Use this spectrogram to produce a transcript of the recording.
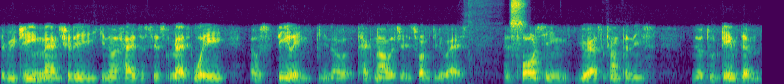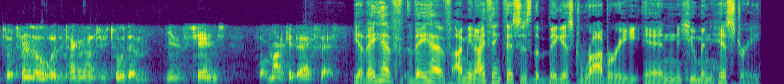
the regime actually, you know, has a systematic way of stealing, you know, technologies from the U.S. and forcing U.S. companies, you know, to give them, to turn over the technology to them in exchange for market access. Yeah, they have. They have. I mean, I think this is the biggest robbery in human history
